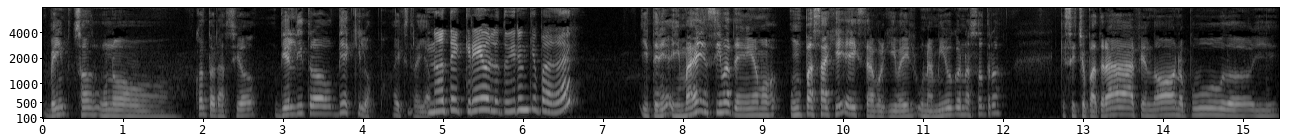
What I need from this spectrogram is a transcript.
20, son unos. ¿Cuánto? Sido 10 litros, 10 kilos extra ya. No te creo, ¿lo tuvieron que pagar? Y, tenía, y más encima teníamos un pasaje extra porque iba a ir un amigo con nosotros que se echó para atrás, al final no, no pudo y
